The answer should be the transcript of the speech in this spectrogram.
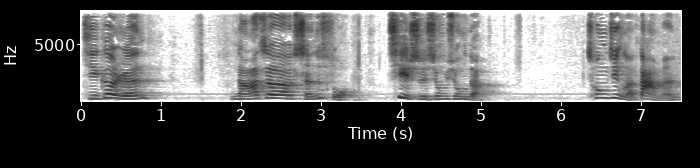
几个人拿着绳索，气势汹汹地冲进了大门。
